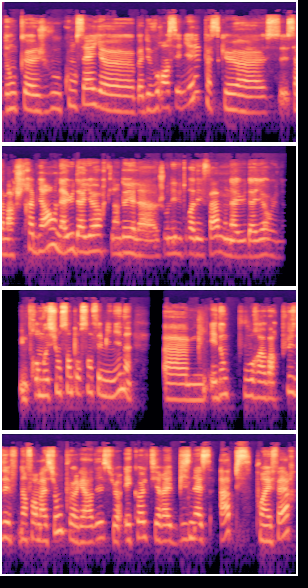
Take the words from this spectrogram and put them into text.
donc, je vous conseille bah, de vous renseigner parce que ça marche très bien. On a eu d'ailleurs, clin d'œil à la journée du droit des femmes, on a eu d'ailleurs une, promotion 100% féminine et donc, pour avoir plus d'informations, vous pouvez regarder sur école-businessapps.fr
